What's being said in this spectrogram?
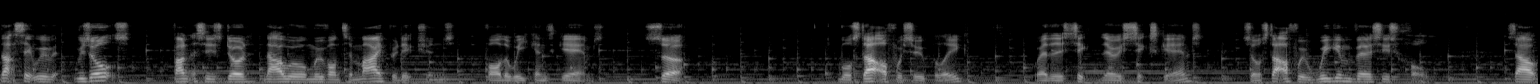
that's it with results. Fantasy's done. Now we will move on to my predictions for the weekend's games. So we'll start off with Super League, where there is six, there is six games. So we'll start off with Wigan versus Hull. So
